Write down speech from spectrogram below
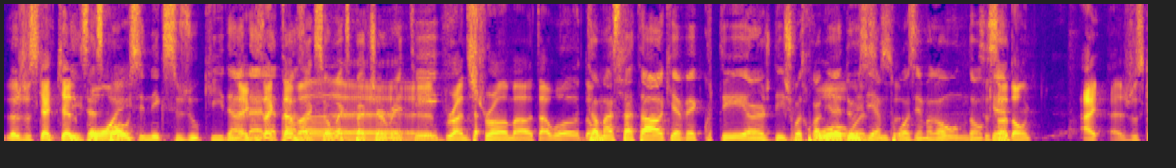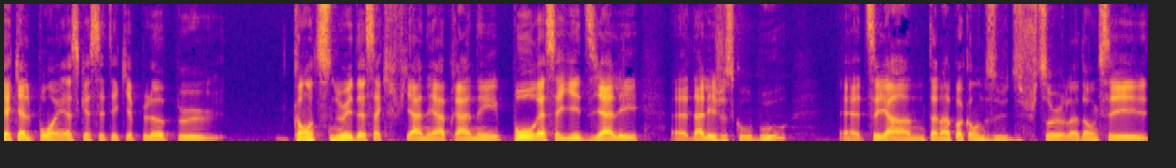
Là, jusqu'à quel Les point. espoirs aussi Nick Suzuki dans la, la transaction Max euh, Pacioretty. Brandstrom à Ottawa. donc- Thomas Tatar qui avait coûté euh, des choix de première, ouais, deuxième, ça. troisième ronde. C'est ça, euh, donc jusqu'à quel point est-ce que cette équipe-là peut continuer de sacrifier année après année pour essayer d'y aller, euh, d'aller jusqu'au bout, euh, en ne tenant pas compte du, du futur. là. Donc, c'est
